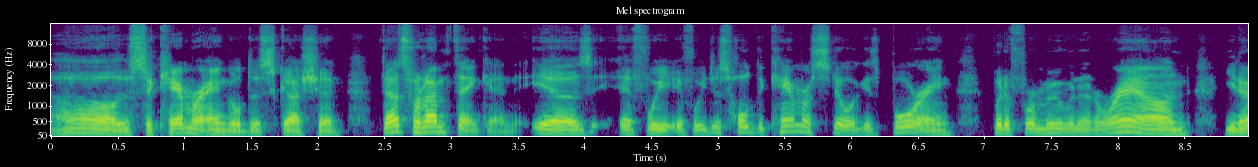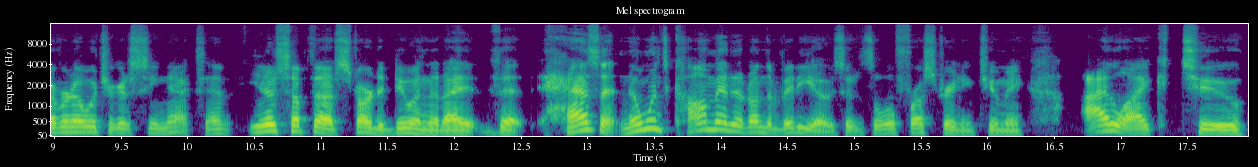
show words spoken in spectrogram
Oh, this is a camera angle discussion. That's what I'm thinking. Is if we if we just hold the camera still, it gets boring. But if we're moving it around, you never know what you're going to see next. And you know something I've started doing that I that hasn't. No one's commented on the videos. It's a little frustrating to me. I like to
